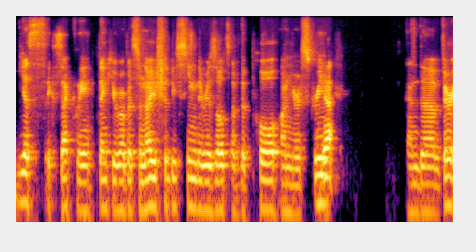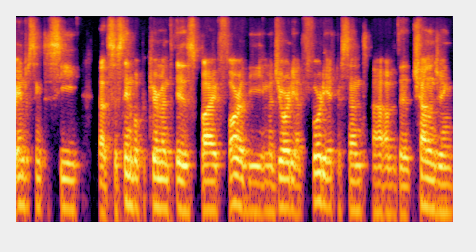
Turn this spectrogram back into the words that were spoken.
Yes, exactly. Thank you, Robert. So now you should be seeing the results of the poll on your screen. Yeah. And uh, very interesting to see that sustainable procurement is by far the majority at 48% uh, of the challenging,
